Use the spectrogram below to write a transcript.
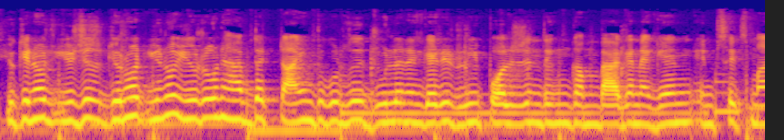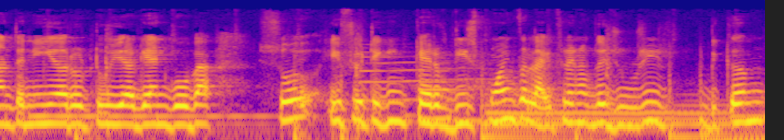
You cannot you just you not you know you don't have the time to go to the jeweler and get it repolished and then come back and again in six months and a year or two year again go back. So if you're taking care of these points the lifeline of the jewelry become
